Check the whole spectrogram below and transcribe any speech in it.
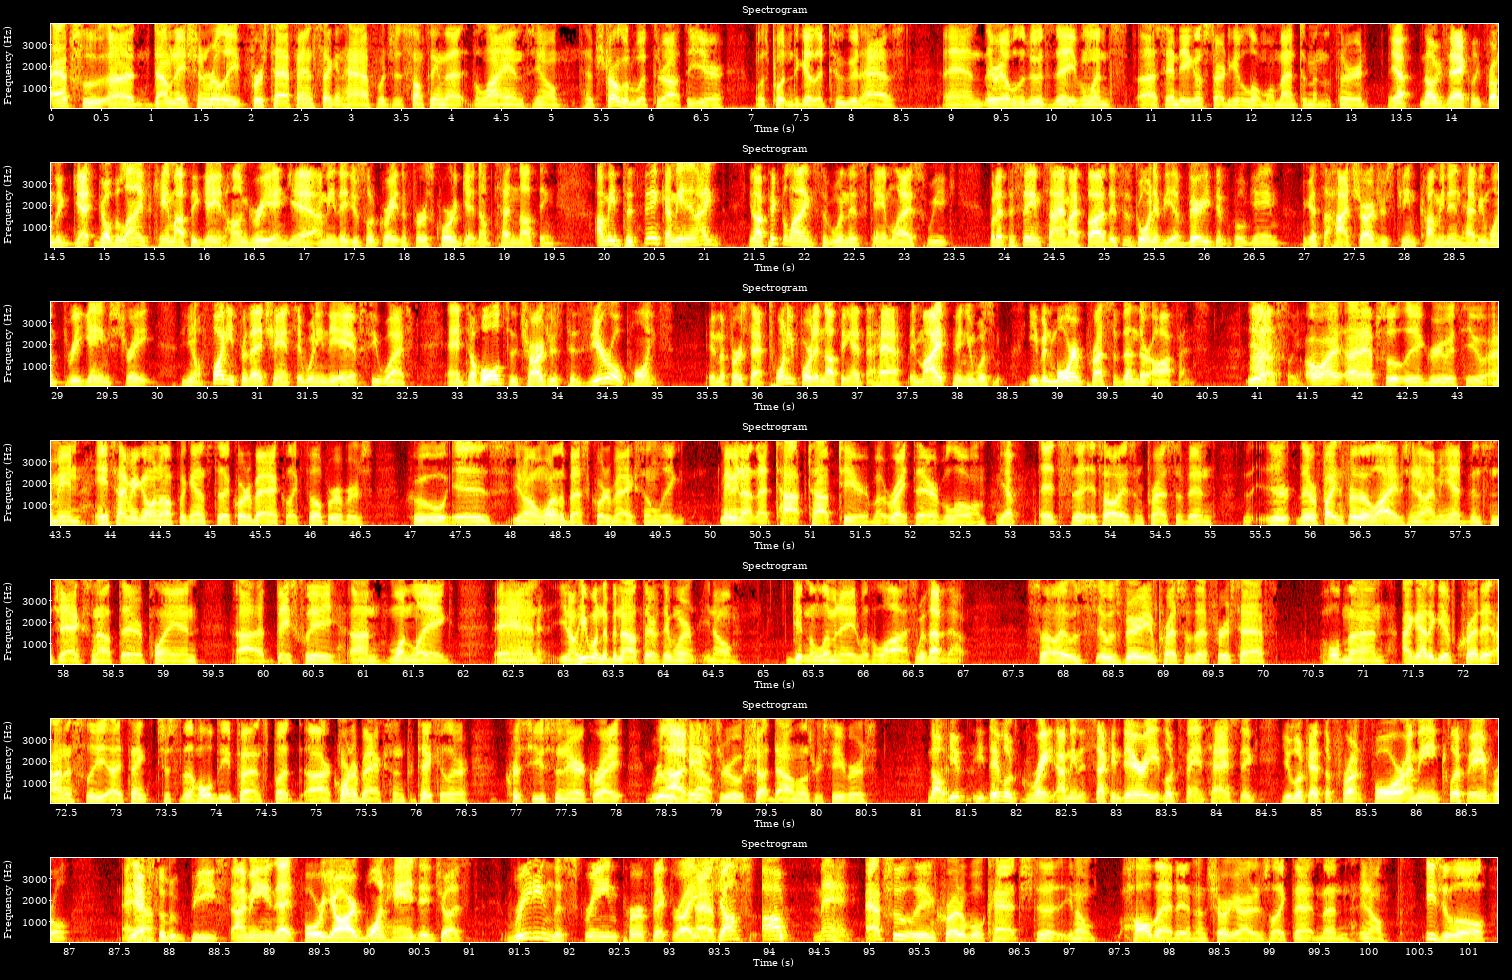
absolute uh, domination, really, first half and second half, which is something that the Lions, you know, have struggled with throughout the year, was putting together two good halves and they were able to do it today even when uh, San Diego started to get a little momentum in the third. Yeah, no, exactly. From the get go, the Lions came out the gate hungry, and yeah, I mean they just looked great in the first quarter, getting up ten nothing. I mean to think, I mean, and I, you know, I picked the Lions to win this game last week, but at the same time, I thought this is going to be a very difficult game against a hot Chargers team coming in, having won three games straight, you know, fighting for that chance at winning the AFC West, and to hold the Chargers to zero points in the first half, twenty-four to nothing at the half, in my opinion, was even more impressive than their offense. Yeah. Honestly. Oh, I, I absolutely agree with you. I mean, anytime you're going up against a quarterback like Philip Rivers, who is you know one of the best quarterbacks in the league, maybe not that top top tier, but right there below him. Yep. It's uh, it's always impressive, and they're, were fighting for their lives. You know, I mean, you had Vincent Jackson out there playing uh, basically on one leg, and you know he wouldn't have been out there if they weren't you know getting eliminated with a loss. Without a doubt. So it was it was very impressive that first half. Holding on, I got to give credit. Honestly, I think just the whole defense, but uh, our cornerbacks in particular, Chris Houston, and Eric Wright, really Without came through, shut down those receivers. No, he, he, they looked great. I mean, the secondary looked fantastic. You look at the front four. I mean, Cliff Avril, an Yeah. absolute beast. I mean, that four yard, one handed, just reading the screen perfect, right? Abs- Jumps up, man. Absolutely incredible catch to you know haul that in on short yardage like that, and then you know easy little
